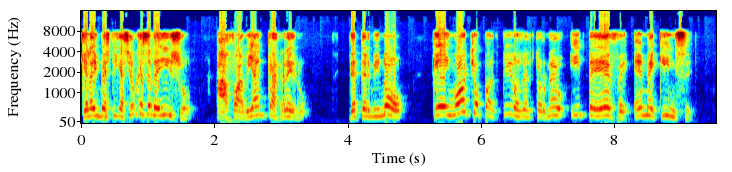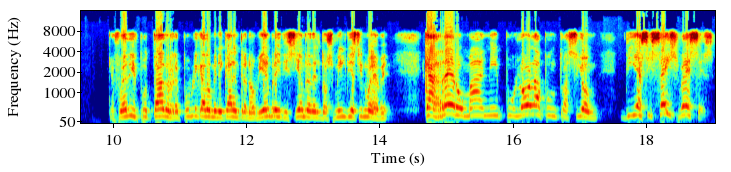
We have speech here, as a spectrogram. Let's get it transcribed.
que la investigación que se le hizo a Fabián Carrero determinó que en ocho partidos del torneo ITF M15, que fue disputado en República Dominicana entre noviembre y diciembre del 2019, Carrero manipuló la puntuación 16 veces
